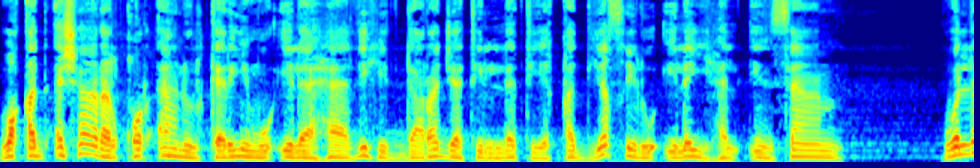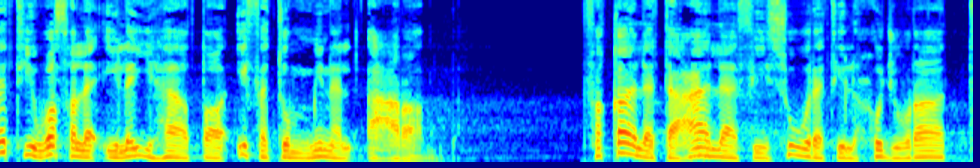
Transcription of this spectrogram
وقد أشار القرآن الكريم إلى هذه الدرجة التي قد يصل إليها الإنسان والتي وصل إليها طائفة من الأعراب. فقال تعالى في سورة الحجرات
